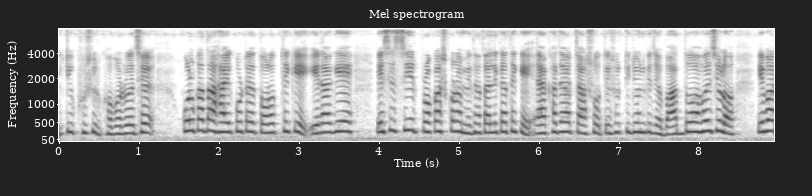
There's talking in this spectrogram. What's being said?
একটি খুশির খবর রয়েছে। কলকাতা হাইকোর্টের তরফ থেকে এর আগে এসএসসির প্রকাশ করা মেধা তালিকা থেকে এক হাজার চারশো তেষট্টি জনকে যে বাদ দেওয়া হয়েছিল, এবার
